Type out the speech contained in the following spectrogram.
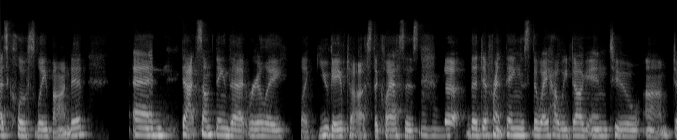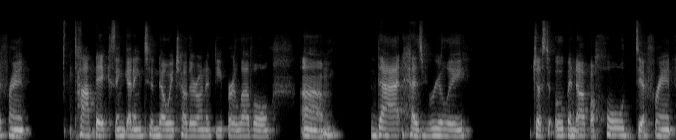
as closely bonded. And that's something that really like you gave to us the classes mm-hmm. the the different things the way how we dug into um, different topics and getting to know each other on a deeper level um, that has really just opened up a whole different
